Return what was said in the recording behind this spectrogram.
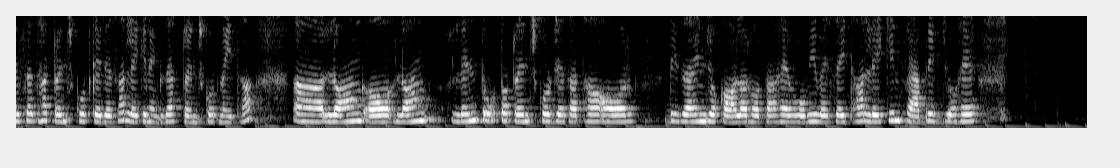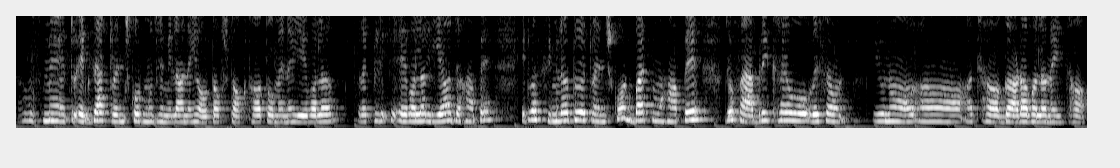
ऐसा था ट्रेंच कोट के जैसा, लेकिन एग्जैक्ट ट्रेंच कोट नहीं था। लॉन्ग और लॉन्ग लेंथ तो ट्रेंच कोट जैसा था और डिज़ाइन जो कॉलर होता है वो भी वैसे ही था लेकिन फैब्रिक जो है उसमें एग्जैक्ट ट्रेंच कोट मुझे मिला नहीं आउट ऑफ़ स्टॉक था तो मैंने ये वाला रेप्ली ये वाला लिया जहाँ पे it was similar to a trench coat but वहाँ पे जो फैब्रिक है वो वैसा यू you नो know, अच्छा गाढ़ा वाला नहीं था।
